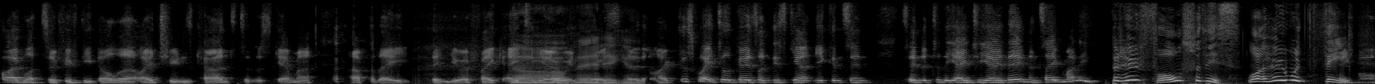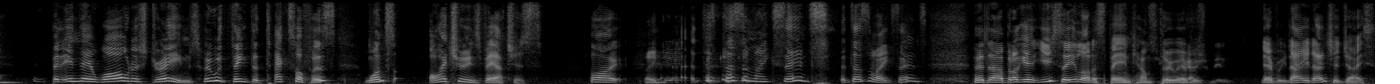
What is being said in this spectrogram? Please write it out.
five lots of fifty dollar iTunes cards to the scammer after they send you a fake ATO Oh, there invoice. So they're like, just wait till it goes on discount. You can send send it to the ATO then and save money. But who falls for this? Like, who would think? People, But in their wildest dreams, who would think the tax office wants iTunes vouchers? Like, they do. it just doesn't make sense. It doesn't make sense. But uh, but I get you see a lot of spam come through every Cash it in. every day, don't you, Jace?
